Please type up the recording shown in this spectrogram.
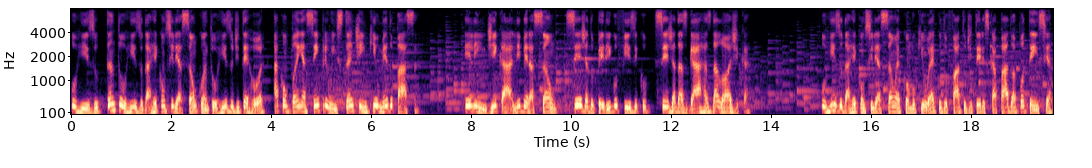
O riso, tanto o riso da reconciliação quanto o riso de terror, acompanha sempre o instante em que o medo passa. Ele indica a liberação, seja do perigo físico, seja das garras da lógica. O riso da reconciliação é como que o eco do fato de ter escapado à potência,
